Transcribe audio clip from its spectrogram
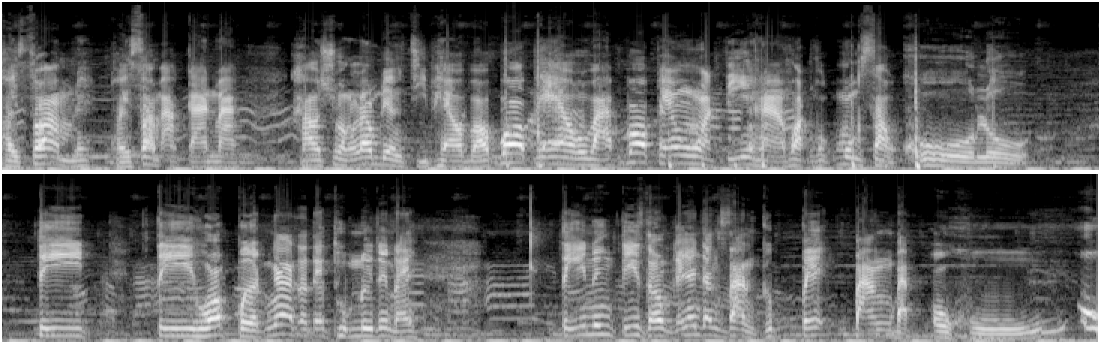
คอยซ่อมเลยคอยซ่อมอาการมาข่าวช่วงเล่าเรื่องจีแพลวบอกบ่แพลวว่ะบ่แพลวหอดตีหาหอดหกโมงเสาร์โคโล ตีตีหัวเปิดงานแต่ทุ่มนึงจังไหนตีหนึ่งตีสองกันยังจังสั่นคือเป๊ะปังแบบโอ้โหโอ้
